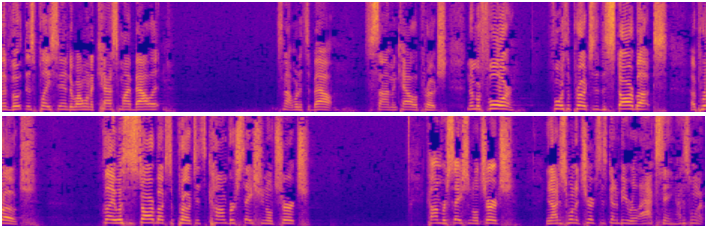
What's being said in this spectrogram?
to vote this place in? Do I want to cast my ballot? It's not what it's about. It's a Simon Cowell approach. Number four, fourth approach is the Starbucks approach. Clay, what's the Starbucks approach? It's conversational church. Conversational church. You know, I just want a church that's going to be relaxing. I just want to,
